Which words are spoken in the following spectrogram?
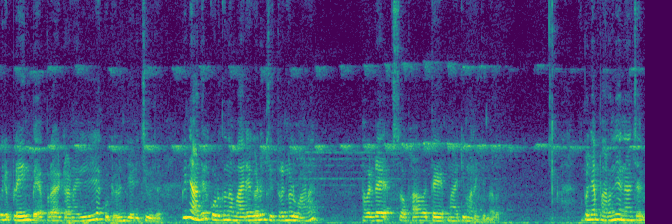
ഒരു പ്ലെയിൻ പേപ്പറായിട്ടാണ് എല്ലാ കുട്ടികളും ജനിച്ചു വരുന്നത്. പിന്നെ അതിൽ കൊടുക്കുന്ന വരകളും ചിത്രങ്ങളുമാണ് അവരുടെ സ്വഭാവത്തെ മാറ്റിമറിക്കുന്നത്. അപ്പോൾ ഞാൻ പറഞ്ഞു വെച്ചാൽ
